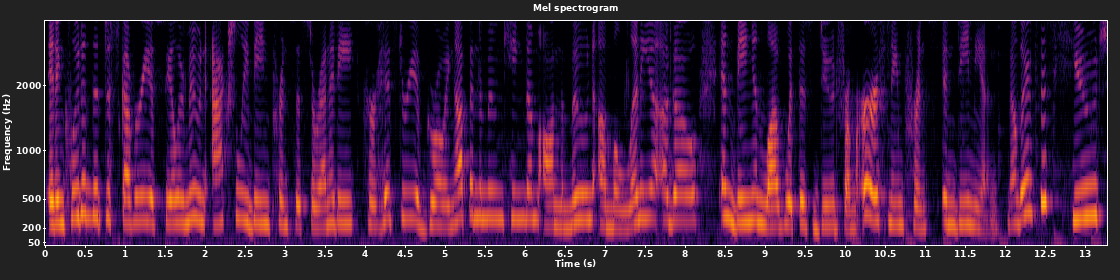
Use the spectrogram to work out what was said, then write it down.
It included the discovery of Sailor Moon actually being Princess Serenity, her history of growing up in the Moon Kingdom on the moon a millennia ago, and being in love with this dude from Earth named Prince Endymion. Now there's this huge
